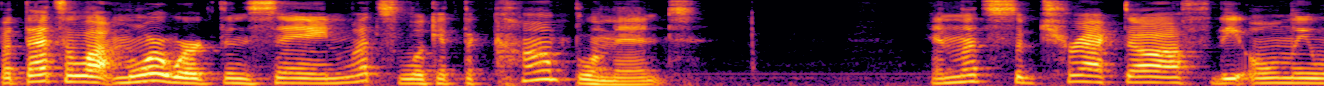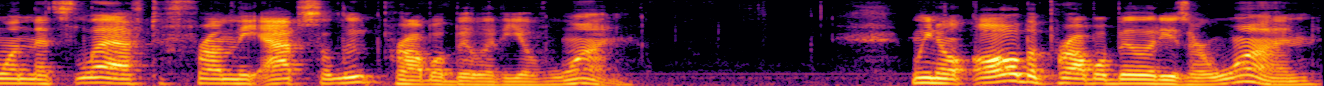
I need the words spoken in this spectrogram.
But that's a lot more work than saying, let's look at the complement. And let's subtract off the only one that's left from the absolute probability of 1. We know all the probabilities are 1.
